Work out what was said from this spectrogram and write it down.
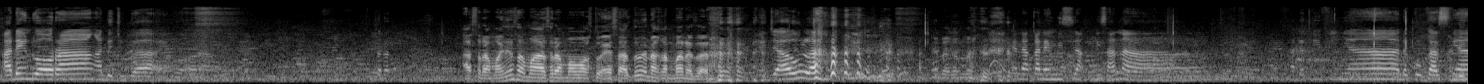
Ada yang dua orang ada juga yang dua orang. Ter- asramanya sama asrama waktu S1 enakan mana Sar? ya jauh lah. Enakan mana? Enakan yang di, sa- di sana. Ada TV-nya ada kulkasnya.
